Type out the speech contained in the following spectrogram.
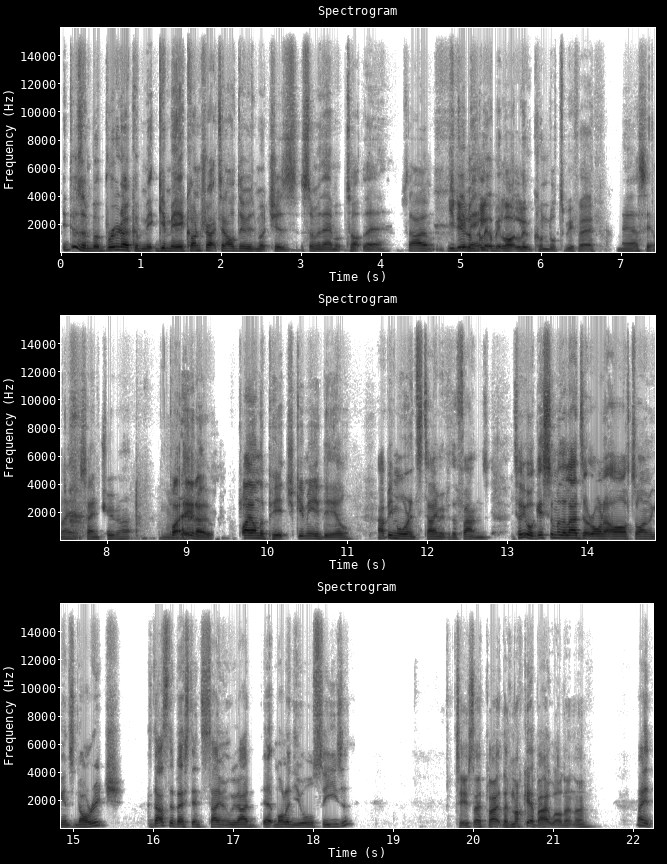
It doesn't, but Bruno could give me a contract and I'll do as much as some of them up top there. So You do look me. a little bit like Luke Cundle, to be fair. Yeah, that's it, mate. Same true, mate. Mm. But you know, play on the pitch, give me a deal. That'd be more entertainment for the fans. Tell you what, get some of the lads that are on at half time against Norwich, because that's the best entertainment we've had at Molineux all season. It is. They play. They've knocked it about well, don't they? Mate,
